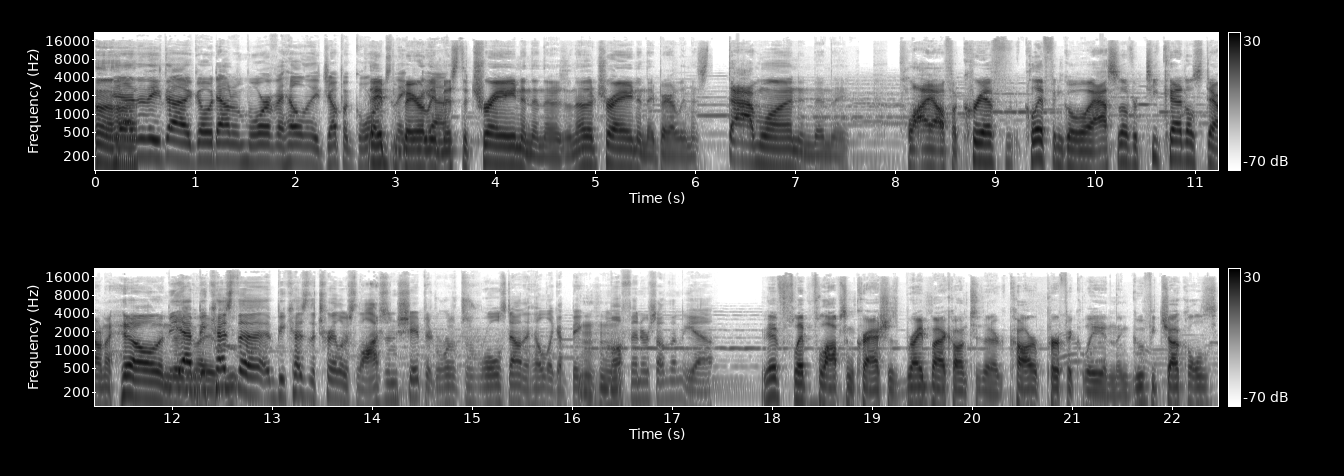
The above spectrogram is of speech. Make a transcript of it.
Yeah, and then they uh, go down more of a hill and they jump a gorge. they and they barely yeah. miss the train, and then there's another train, and they barely miss that one, and then they fly off a cliff, cliff, and go ass over tea kettles down a hill, and Yeah, they- because the because the trailer's lozenge shaped, it just rolls down the hill like a big Mhm. muffin or something. Yeah. It flip flops and crashes right back onto their car perfectly, and then Goofy chuckles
